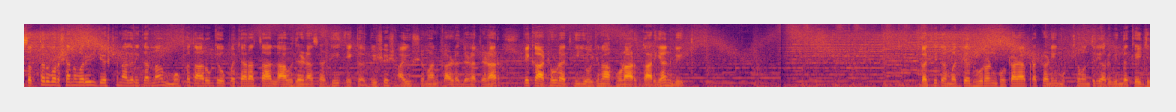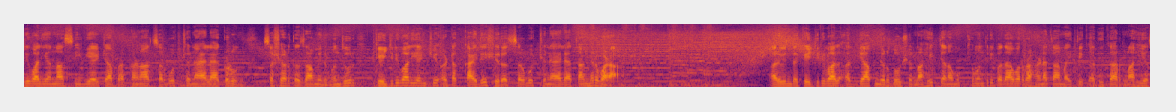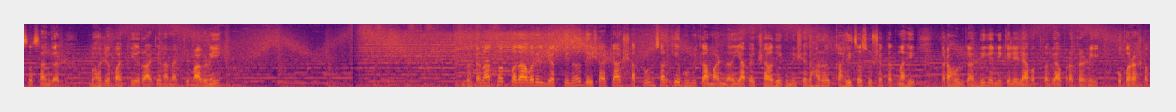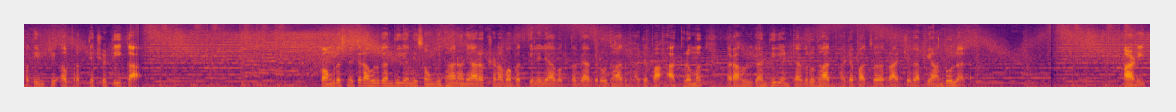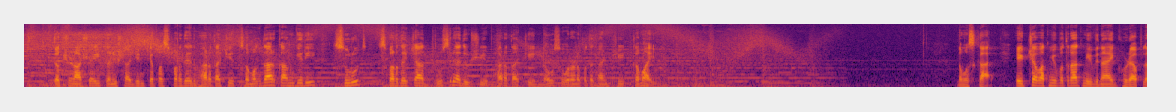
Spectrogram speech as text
सत्तर वर्षांवरील ज्येष्ठ नागरिकांना मोफत आरोग्य उपचाराचा लाभ देण्यासाठी एक विशेष आयुष्यमान कार्ड देण्यात येणार. एका आठवड्यात ही योजना होणार कार्यान्वित. कथित मद्य धोरण घोटाळ्याप्रकरणी मुख्यमंत्री अरविंद केजरीवाल यांना सीबीआयच्या प्रकरणात सर्वोच्च न्यायालयाकडून सशर्त जामीन मंजूर. केजरीवाल यांची अटक कायदेशीरच सर्वोच्च न्यायालयाचा निर्वाळा. अरविंद केजरीवाल अद्याप निर्दोष नाहीत. त्यांना मुख्यमंत्री पदावर राहण्याचा नैतिक अधिकार नाही असं सांगत भाजपाची राजीनाम्याची मागणी. घटनात्मक पदावरील व्यक्तीनं देशाच्या शत्रूंसारखी भूमिका मांडणं यापेक्षा अधिक निषेधार्ह काहीच असू शकत नाही राहुल गांधी यांनी केलेल्या वक्तव्याप्रकरणी उपराष्ट्रपतींची अप्रत्यक्ष टीका. काँग्रेस नेते राहुल गांधी यांनी संविधान आणि आरक्षणाबाबत केलेल्या वक्तव्याविरोधात भाजपा आक्रमक राहुल गांधी यांच्या विरोधात भाजपाचं राज्यव्यापी आंदोलन. आणि दक्षिण आशियाई कनिष्ठ अजिंक्यपद स्पर्धेत भारताची चमकदार कामगिरी सुरूच स्पर्धेच्या दुसऱ्या दिवशी भारताची नऊ सुवर्णपदकांची कमाई. नमस्कार. एकच्या बातमीपत्रात मी विनायक घोडे आपलं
